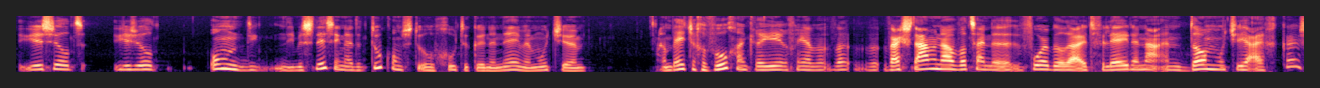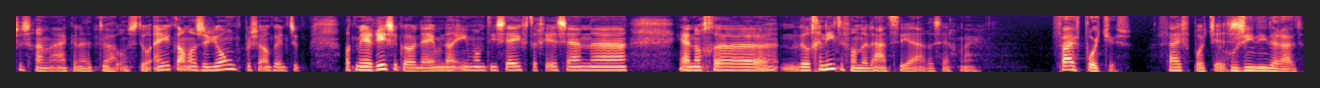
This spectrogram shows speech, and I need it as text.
je zult, je zult om die, die beslissing naar de toekomst toe goed te kunnen nemen, moet je een beetje gevoel gaan creëren van ja, waar staan we nou? Wat zijn de voorbeelden uit het verleden? Nou, en dan moet je je eigen keuzes gaan maken naar de toekomst toe. En je kan als een jong persoon kun je natuurlijk wat meer risico nemen dan iemand die 70 is en uh, ja, nog uh, wil genieten van de laatste jaren, zeg maar. Vijf potjes. Vijf potjes. Hoe zien die eruit?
